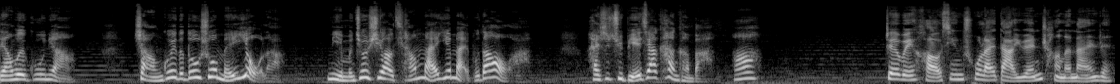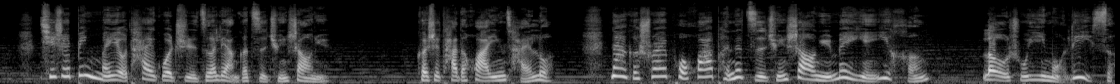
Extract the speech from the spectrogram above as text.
两位姑娘，掌柜的都说没有了，你们就是要强买也买不到啊，还是去别家看看吧。啊！这位好心出来打圆场的男人，其实并没有太过指责两个紫裙少女，可是他的话音才落，那个摔破花盆的紫裙少女媚眼一横，露出一抹厉色。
